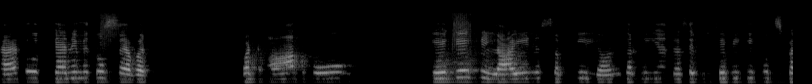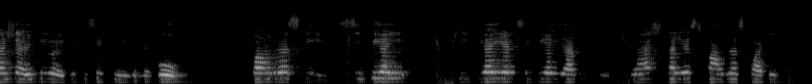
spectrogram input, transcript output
है तो कहने में तो सेवन बट आपको एक एक लाइन सबकी लर्न करनी है। जैसे बीजेपी की कुछ स्पेशलिटी होगी किसी फ़ील्ड में, वो कांग्रेस की सीपीआई सीपीआई एंड सीपीआईएम की नेशनलिस्ट कांग्रेस पार्टी की।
